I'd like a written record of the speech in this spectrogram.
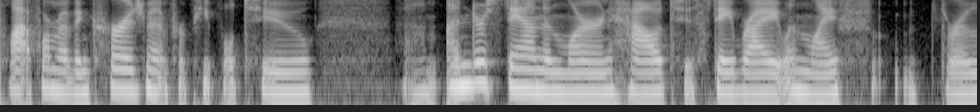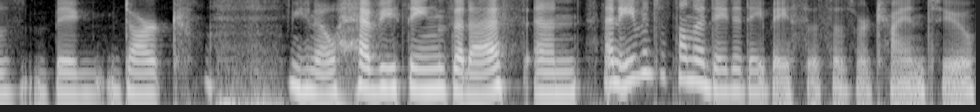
platform of encouragement for people to um, understand and learn how to stay right when life throws big, dark, you know, heavy things at us, and and even just on a day to day basis as we're trying to,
